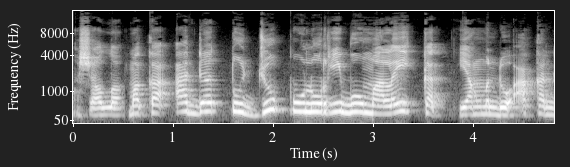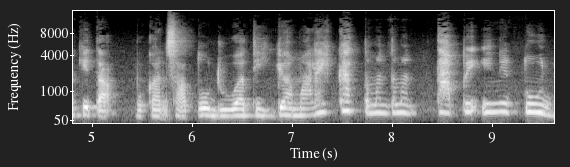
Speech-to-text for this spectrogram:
Masya Allah, maka ada 70 ribu malaikat yang mendoakan kita. Bukan satu, dua, tiga malaikat teman-teman. Tapi ini 70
